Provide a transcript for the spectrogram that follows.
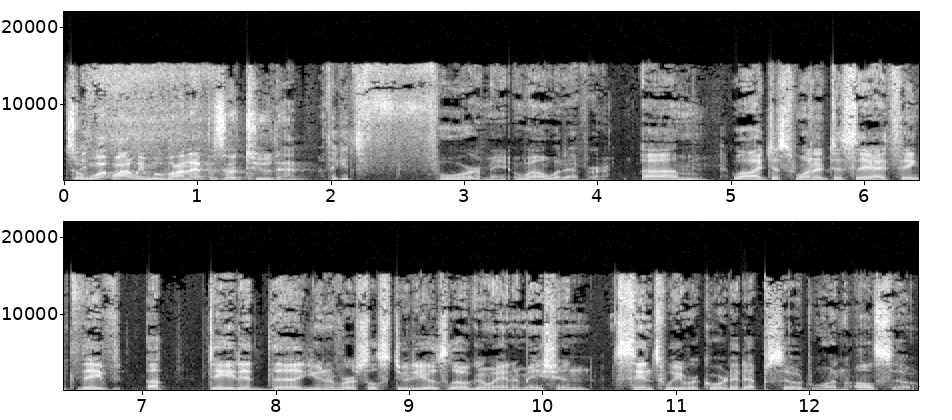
So wh- why don't we move on to episode two then? I think it's four, maybe. Well, whatever. Um, well, I just wanted to say I think they've updated the Universal Studios logo animation since we recorded episode one. Also,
